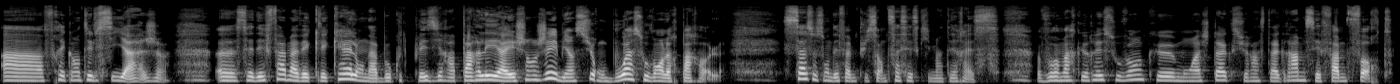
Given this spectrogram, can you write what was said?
à fréquenter le sillage. Euh, c'est des femmes avec lesquelles on a beaucoup de plaisir à parler, à échanger. Bien sûr, on boit souvent leurs paroles. Ça, ce sont des femmes puissantes. Ça, c'est ce qui m'intéresse. Vous remarquerez souvent que mon hashtag sur Instagram, c'est femmes fortes.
